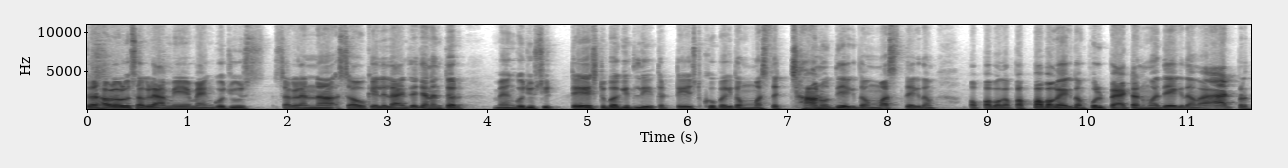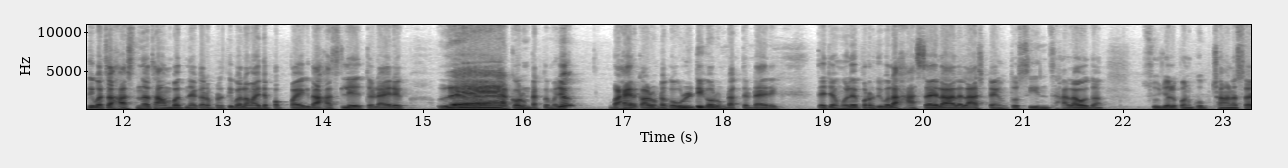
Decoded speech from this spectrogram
तर हळूहळू सगळे आम्ही मँगो ज्यूस सगळ्यांना सर्व केलेला आहे. आणि त्याच्यानंतर मँगो ज्यूसची टेस्ट बघितली तर टेस्ट खूप एकदम मस्त छान होती एकदम मस्त एकदम. पप्पा बघा पप्पा बघा एकदम फुल पॅटर्नमध्ये एकदम. ॲट प्रतिभाचं हसणं थांबत नाही कारण प्रतिभाला माहिती आहे पप्पा एकदा हसले तर डायरेक्ट वॅ करून टाकतं म्हणजे बाहेर काढून टाकतं उलटी करून टाकतं डायरेक्ट त्याच्यामुळे प्रतिभाला हसायला आला लास्ट टाइम तो सीन झाला होता. सुजल पण खूप छान असा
